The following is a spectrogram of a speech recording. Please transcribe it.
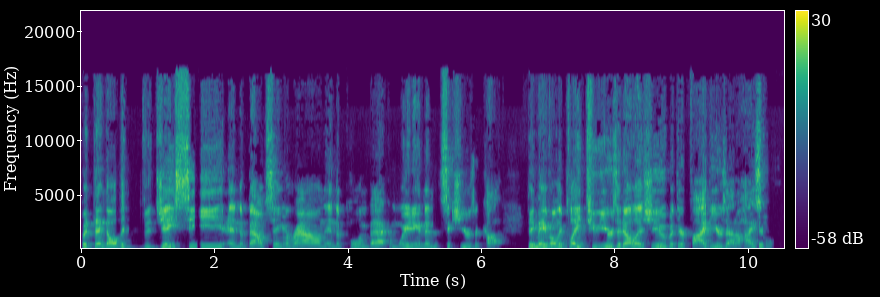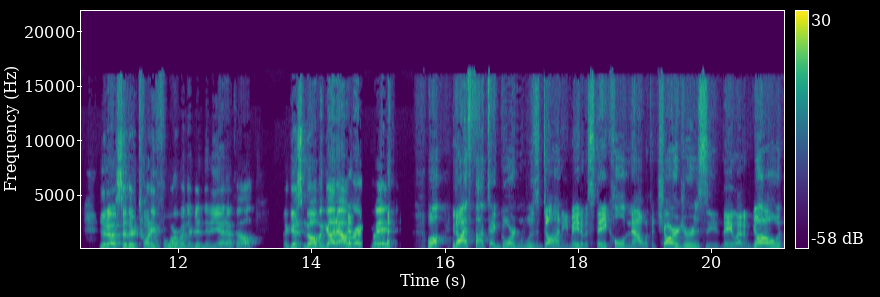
but then all the, the JC and the bouncing around and the pulling back and waiting, and then the six years of college. They may have only played two years at LSU, but they're five years out of high school. you know, so they're 24 when they're getting to the NFL. I guess Melvin got out right away. Well, you know, I thought that Gordon was done. He made a mistake holding out with the Chargers. They let him go.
